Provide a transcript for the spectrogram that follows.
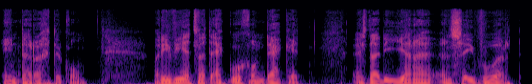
en terug te kom. Maar jy weet wat ek ook ontdek het is dat die Here in sy woord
